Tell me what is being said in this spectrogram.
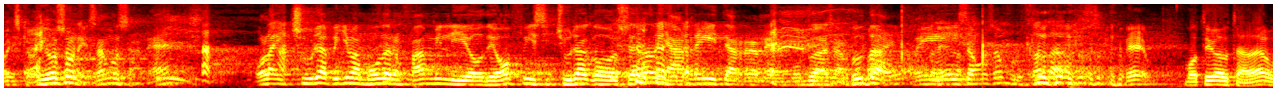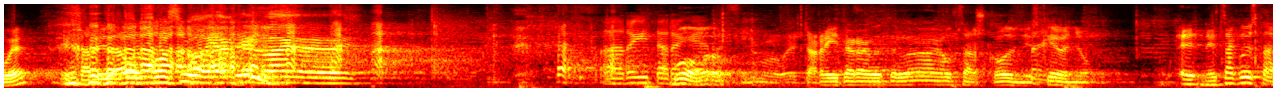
Oiz, que hori oso izango zen, eh? Hola, itxura pila Modern Family o The Office itxurako zer da, baina arregitarren mundua sartuta. Bai, izango zen brutala. Eh, motibauta da, eh? Jarri dago pozu, Bai, bai, bai, bai. Arregitarrak Bo, errazi. eta arregitarra bezala gauza asko den dizke, baino. Eh, netzako ez da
